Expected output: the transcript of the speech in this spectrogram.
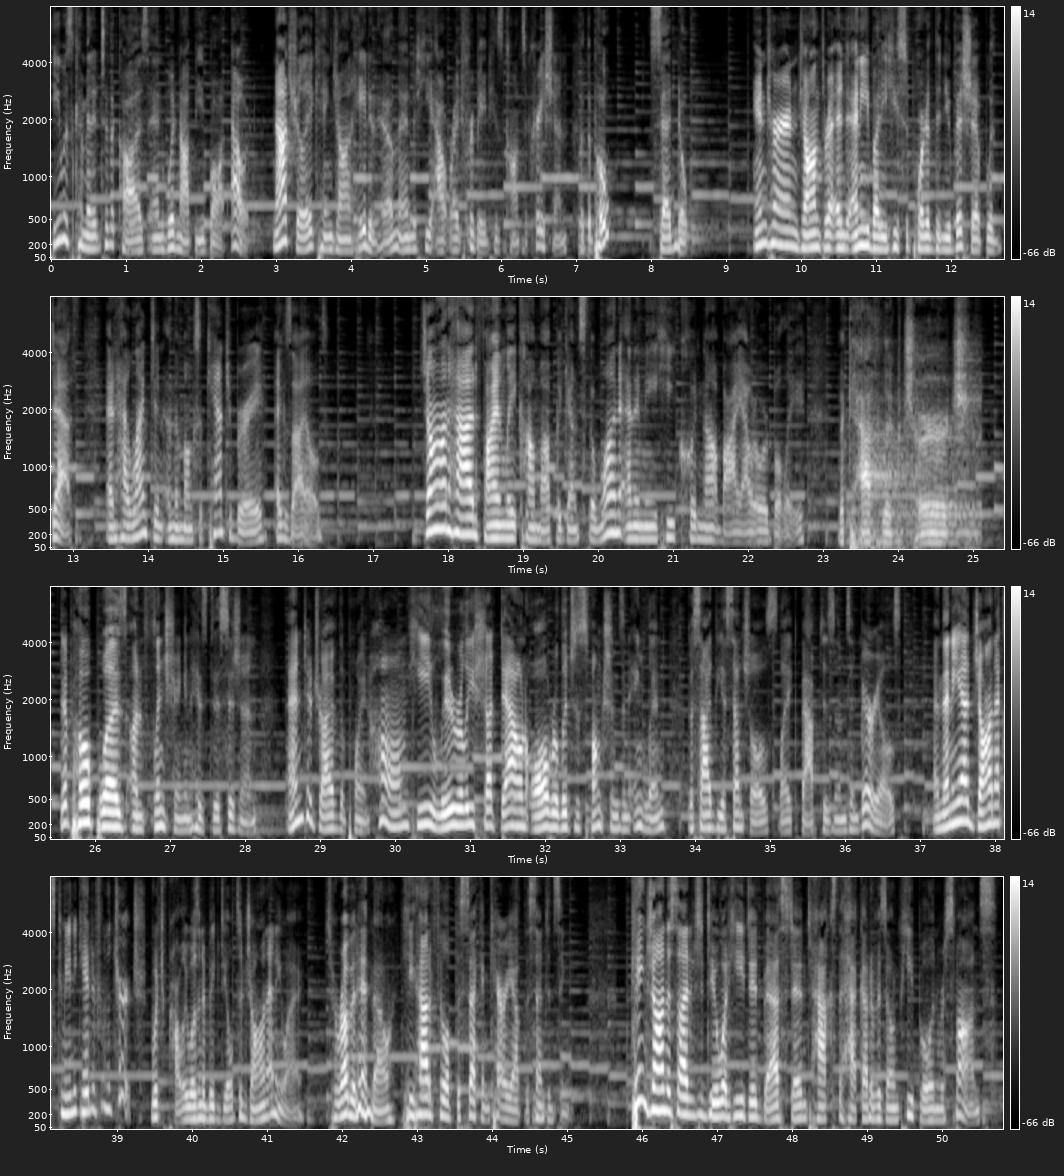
He was committed to the cause and would not be bought out. Naturally, King John hated him and he outright forbade his consecration, but the Pope said no. In turn, John threatened anybody who supported the new bishop with death and had Langton and the monks of Canterbury exiled. John had finally come up against the one enemy he could not buy out or bully the Catholic Church. The Pope was unflinching in his decision, And to drive the point home, he literally shut down all religious functions in England beside the essentials like baptisms and burials. And then he had John excommunicated from the church, which probably wasn't a big deal to John anyway. To rub it in, though, he had Philip II carry out the sentencing. King John decided to do what he did best and tax the heck out of his own people in response.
